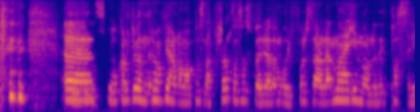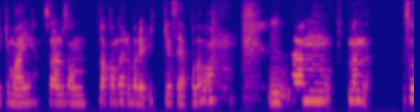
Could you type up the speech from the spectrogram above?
eh, Mm. såkalte venner har fjerna meg på Snapchat, og så spør jeg dem hvorfor, så er det nei, innholdet ditt passer ikke meg. Så er det sånn, da kan du heller bare ikke se på det, da. mm, Um, men så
